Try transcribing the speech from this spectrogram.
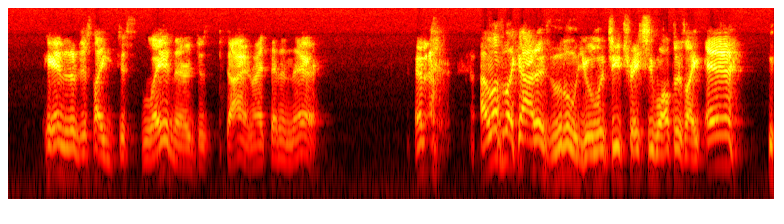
he ended up just like just laying there, just dying right then and there. And I love like out his little eulogy. Tracy Walters like, eh.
